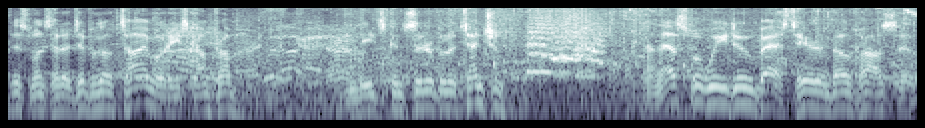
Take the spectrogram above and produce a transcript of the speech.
This one's had a difficult time where he's come from. He needs considerable attention. And that's what we do best here in Belfast Hill.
